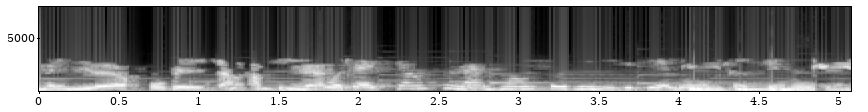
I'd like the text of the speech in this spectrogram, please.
美丽的湖北江汉平原。我在江苏南通收听你的节目，你的节目，你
